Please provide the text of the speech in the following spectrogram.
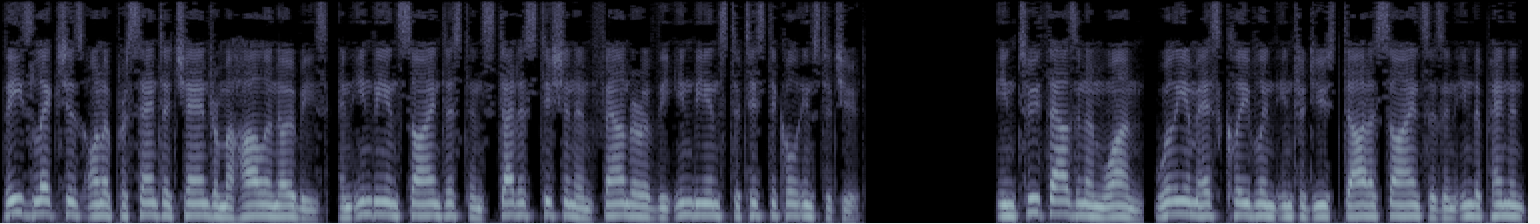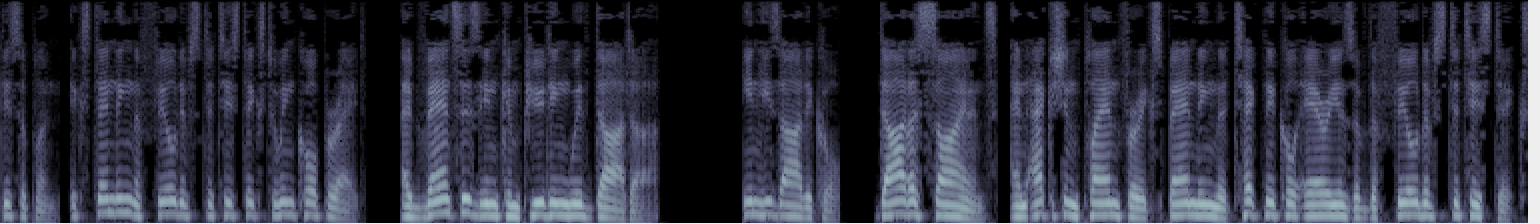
These lectures honor Prasanta Chandra Mahalanobis, an Indian scientist and statistician and founder of the Indian Statistical Institute. In 2001, William S. Cleveland introduced data science as an independent discipline, extending the field of statistics to incorporate advances in computing with data. In his article, Data Science, an Action Plan for Expanding the Technical Areas of the Field of Statistics,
